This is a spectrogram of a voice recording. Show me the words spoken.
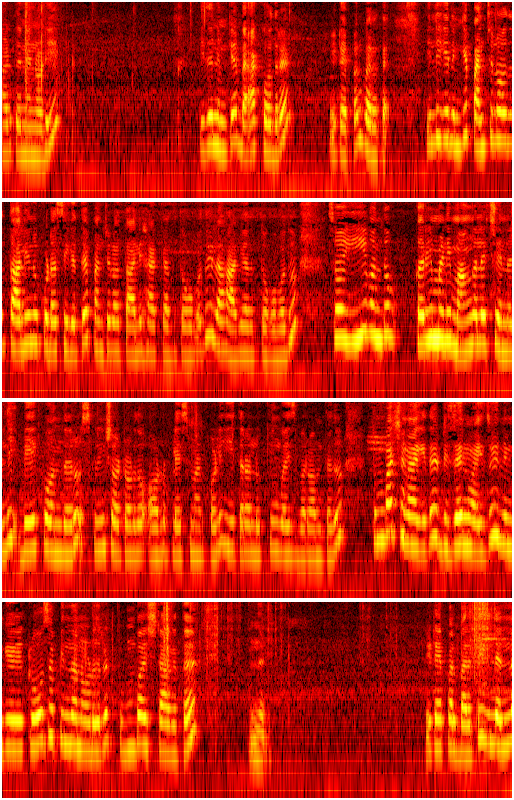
ಮಾಡ್ತೇನೆ ನೋಡಿ. ಇದು ನಿಮಗೆ ಬ್ಯಾಕ್ ಹೋದರೆ. ಈ ಟೈಪಲ್ಲಿ ಬರುತ್ತೆ. ಇಲ್ಲಿಗೆ ನಿಮಗೆ ಪಂಚಲೋದ ತಾಲಿನೂ ಕೂಡ ಸಿಗುತ್ತೆ. ಪಂಚಲೋದ ತಾಲಿ ಹಾಕಿ ಅದು ತೊಗೋಬೋದು, ಇಲ್ಲ ಹಾಗೆ ಅದು ತೊಗೋಬೋದು. ಸೊ ಈ ಒಂದು ಕರಿಮಣಿ ಮಾಂಗಲ್ಯ ಚೇನಲ್ಲಿ ಬೇಕು ಅಂದರು ಸ್ಕ್ರೀನ್ಶಾಟ್ ಹೊಡೆದು ಆರ್ಡರ್ ಪ್ಲೇಸ್ ಮಾಡ್ಕೊಳ್ಳಿ. ಈ ಥರ ಲುಕ್ಕಿಂಗ್ ವೈಸ್ ಬರುವಂಥದ್ದು. ತುಂಬ ಚೆನ್ನಾಗಿದೆ. ಡಿಸೈನ್ ವೈಸು ನಿಮಗೆ ಕ್ಲೋಸಪ್ಪಿಂದ ನೋಡಿದ್ರೆ ತುಂಬ ಇಷ್ಟ ಆಗುತ್ತೆ. ನೋಡಿ. ಈ ಟೈಪಲ್ಲಿ ಬರುತ್ತೆ. ಇಲ್ಲೆಲ್ಲ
